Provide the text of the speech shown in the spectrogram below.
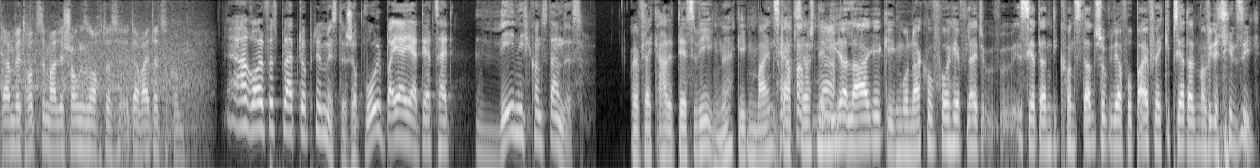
da haben wir trotzdem alle Chancen, auch das, da weiterzukommen. Ja, Rolf, es bleibt optimistisch, obwohl Bayer ja derzeit wenig konstant ist. Oder vielleicht gerade deswegen, ne? Gegen Mainz gab es ja, schon eine ja. Niederlage, gegen Monaco vorher, vielleicht ist ja dann die Konstanz schon wieder vorbei, vielleicht gibt's ja dann mal wieder den Sieg.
